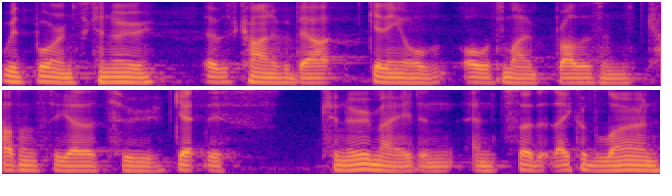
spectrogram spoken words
With Booruns Canoe, it was kind of about getting all, all of my brothers and cousins together to get this canoe made and, and so that they could learn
